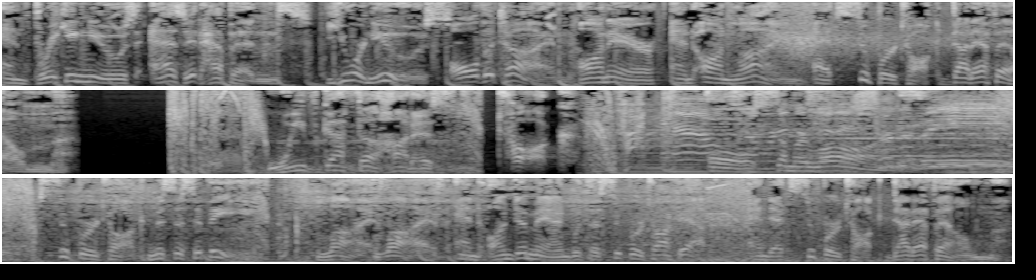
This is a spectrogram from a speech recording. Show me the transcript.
and breaking news as it happens. Your news all the time. On air and online at supertalk.fm. We've got the hottest talk all summer long. Super Talk Mississippi. Live, live, and on demand with the Super Talk app and at supertalk.fm.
